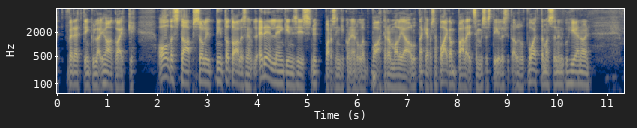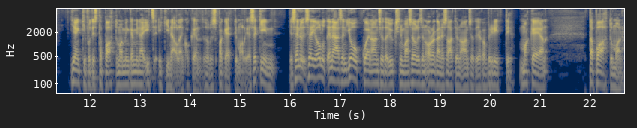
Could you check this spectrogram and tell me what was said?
että vedettiin kyllä ihan kaikki. All the stops, se oli niin totaalisen, edelleenkin siis nyt varsinkin kun en ole Vahteramalia ollut näkemässä paikan päällä itse, missä Steelersit olisi ollut voittamassa, niin, niin kuin hienoin jenkkifutistapahtuma, minkä minä itse ikinä olen kokenut, se oli spagettimalja. Ja sekin, ja se, se ei ollut enää sen joukkueen ansiota yksin, vaan se oli sen organisaation ansiota, joka viritti makean tapahtuman.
